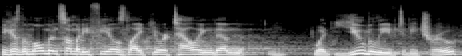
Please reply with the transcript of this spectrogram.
Because the moment somebody feels like you're telling them what you believe to be true,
